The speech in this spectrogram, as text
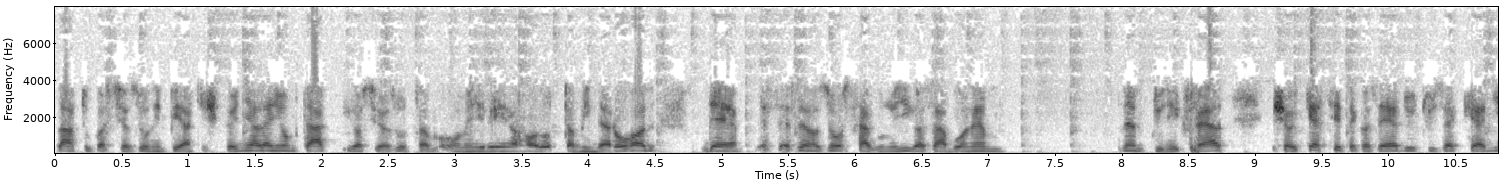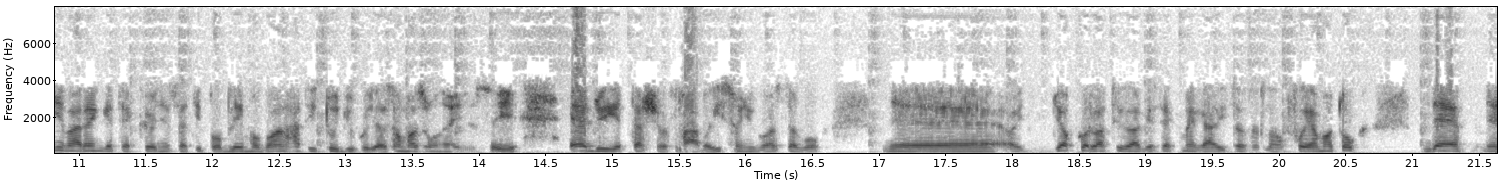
Láttuk azt, hogy az olimpiát is könnyen lenyomták, igaz, hogy azóta, amennyire én hallottam, minden rohad, de ez, ezen az országon hogy igazából nem nem tűnik fel, és ahogy kezdtétek az erdőtüzekkel, nyilván rengeteg környezeti probléma van, hát itt tudjuk, hogy az amazonai erdőírtás, a fába iszonyú gazdagok, e, gyakorlatilag ezek megállíthatatlan folyamatok, de, e,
